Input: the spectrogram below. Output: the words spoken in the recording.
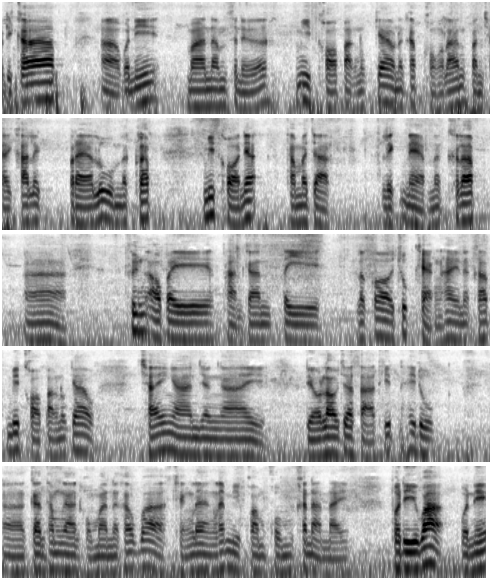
ัสดีครับวันนี้มานำเสนอมีดขอปากนกแก้วนะครับของร้านขวัญชัยค้าเหล็กแปรรูปนะครับ มีดขอเนี่ยทำมาจากเหล็กแหนบนะครับซึ่งเอาไปผ่านการตีแล้วก็ชุบแข็งให้นะครับ มีดขอปากนกแก้วใช้งานยังไง เดี๋ยวเราจะสาธิตให้ดูการทำงานของมันนะครับ ว่าแข็งแรงและมีความคมขนาดไหน พอดีว่าวันนี้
